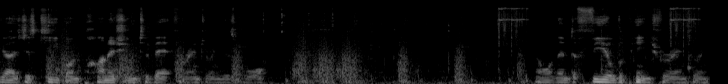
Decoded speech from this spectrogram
You guys just keep on punishing Tibet for entering this war. I want them to feel the pinch for entering.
